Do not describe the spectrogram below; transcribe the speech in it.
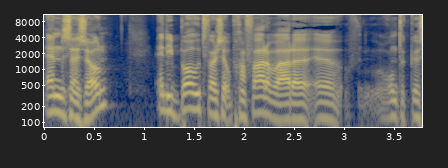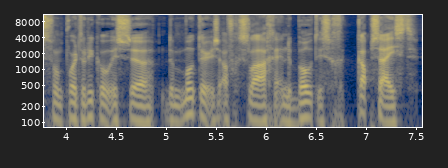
En zijn zoon. En die boot waar ze op gaan varen waren, rond de kust van Puerto Rico, is de motor is afgeslagen en de boot is gekapseist.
